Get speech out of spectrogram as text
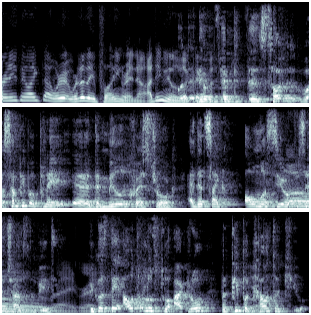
or anything like that? What are, what are they playing right now? I didn't even look The- at Quest the- Rogues. the- so- some people play uh, the mill quest rogue, and that's like almost zero percent chance to Oh, beat right, right. because they auto lose to aggro, but people counter queue.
